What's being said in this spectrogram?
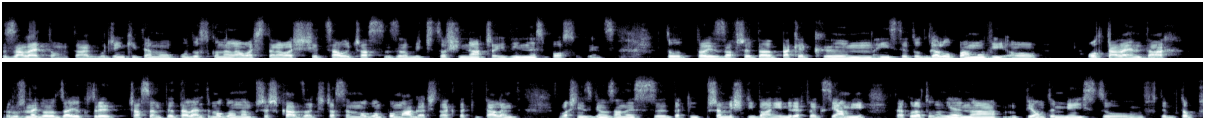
zaletą, tak? bo dzięki temu udoskonalałaś, starałaś się cały czas zrobić coś inaczej, w inny sposób, więc to, to jest zawsze ta, tak jak Instytut Galupa mówi o, o talentach różnego rodzaju, które czasem te talenty mogą nam przeszkadzać, czasem mogą pomagać, tak? Taki talent właśnie związany z takim przemyśliwaniem refleksjami, to akurat u mnie na piątym miejscu w tym top,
